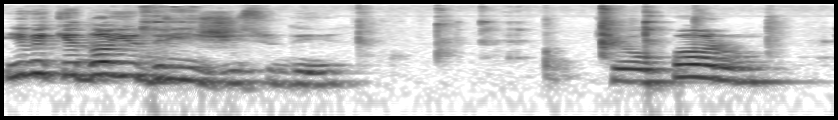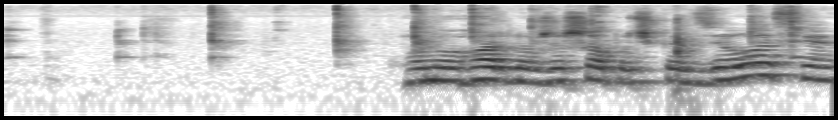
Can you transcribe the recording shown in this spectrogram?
І викидаю дріжджі сюди. Чи опару. Воно гарно вже шапочка взялася.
